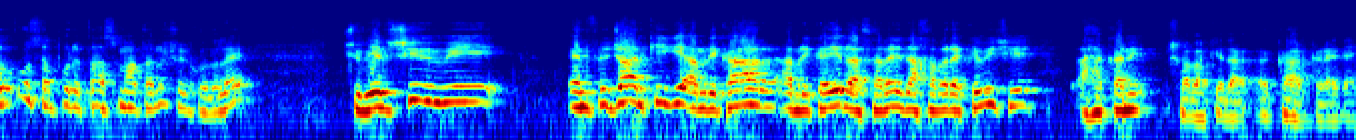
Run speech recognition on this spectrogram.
تر اوسه پورې تاسو ماته نشئ خودلای چې ویل شي وی انفجار کیږي امریکا امریکایي را سره دا خبره کوي چې حقاني شبکه دا کار کړی دی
